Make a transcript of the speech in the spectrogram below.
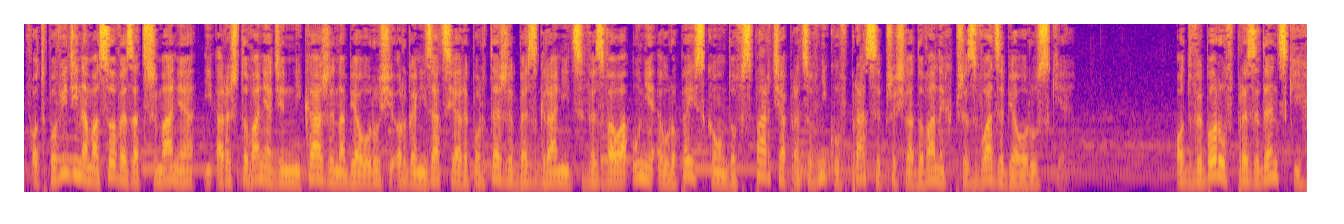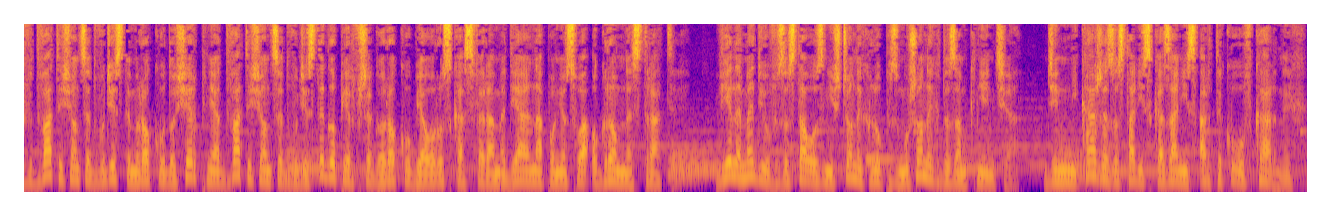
W odpowiedzi na masowe zatrzymania i aresztowania dziennikarzy na Białorusi organizacja Reporterzy Bez Granic wezwała Unię Europejską do wsparcia pracowników prasy prześladowanych przez władze białoruskie. Od wyborów prezydenckich w 2020 roku do sierpnia 2021 roku białoruska sfera medialna poniosła ogromne straty. Wiele mediów zostało zniszczonych lub zmuszonych do zamknięcia. Dziennikarze zostali skazani z artykułów karnych,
